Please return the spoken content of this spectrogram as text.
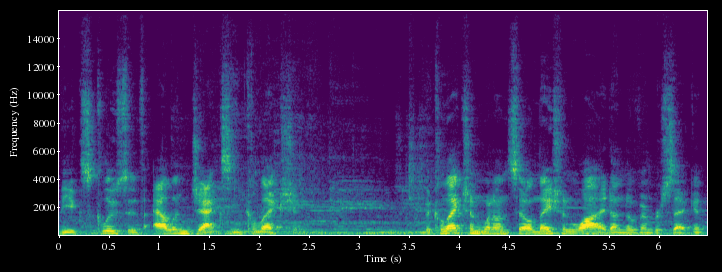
the exclusive Alan Jackson collection. The collection went on sale nationwide on November 2nd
